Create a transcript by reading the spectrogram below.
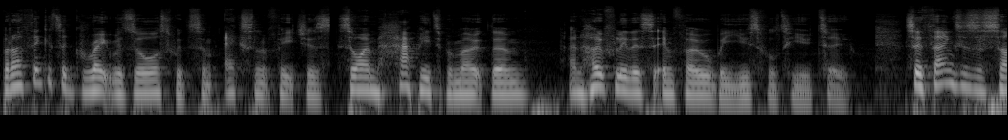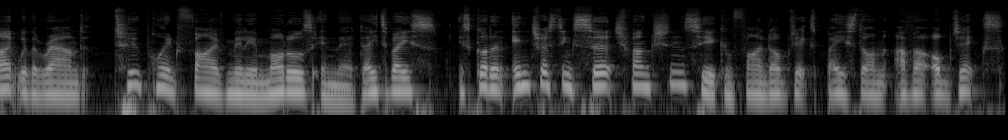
but I think it's a great resource with some excellent features, so I'm happy to promote them and hopefully this info will be useful to you too. So Thangs is a site with around 2.5 million models in their database. It's got an interesting search function so you can find objects based on other objects,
